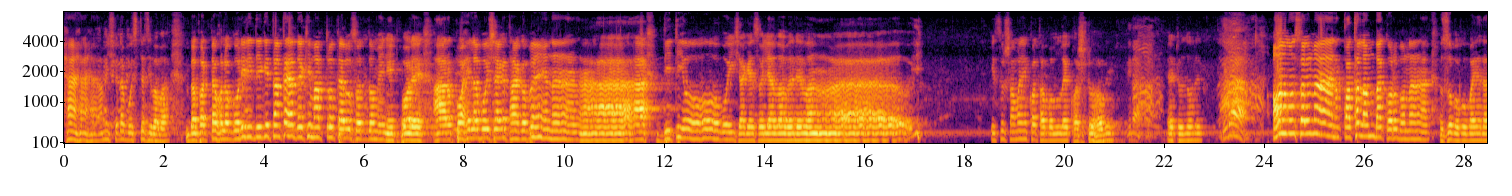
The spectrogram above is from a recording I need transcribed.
হ্যাঁ হ্যাঁ হ্যাঁ আমি সেটা বুঝতেছি বাবা। ব্যাপারটা হলো গরির দিকে তাকায় দেখি মাত্র তেরো চোদ্দ মিনিট পরে আর পহেলা বৈশাখ থাকবে না। দ্বিতীয় বৈশাখে চলে যাবে রে কিছু সময় কথা বললে কষ্ট হবে। একটু জোরে। ও মুসলমান, কথা লম্বা করব না। যুবক ভাইয়েরা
